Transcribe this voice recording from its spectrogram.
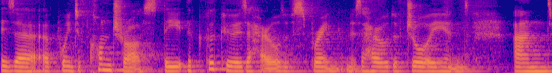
is a, a point of contrast. The, the cuckoo is a herald of spring and it's a herald of joy and, and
